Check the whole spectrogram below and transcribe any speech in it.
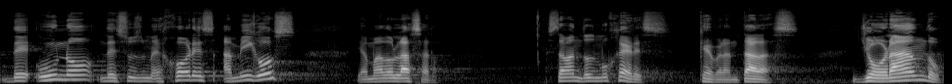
de uno de sus mejores amigos llamado Lázaro estaban dos mujeres quebrantadas, llorando.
